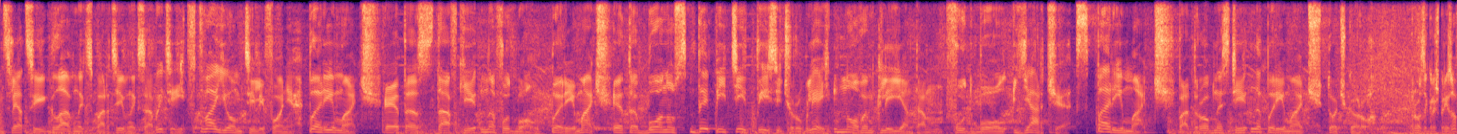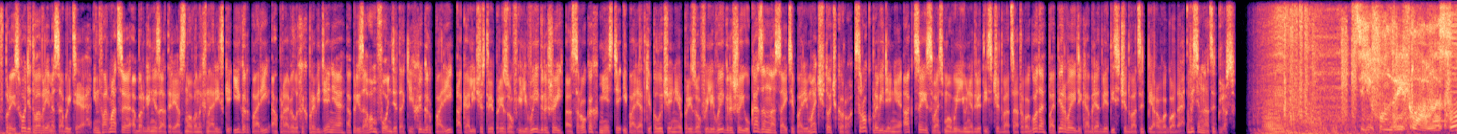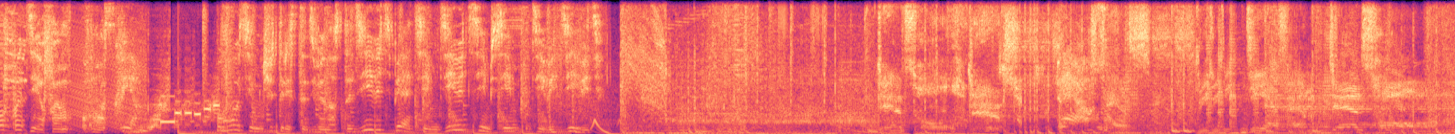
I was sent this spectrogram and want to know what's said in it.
трансляции главных спортивных событий в твоем телефоне. Париматч – это ставки на футбол. Париматч – это бонус до 5000 рублей новым клиентам. Футбол ярче с Париматч. Подробности на parimatch.ru Розыгрыш призов происходит во время события. Информация об организаторе основанных на риске игр пари, о правилах их проведения, о призовом фонде таких игр пари, о количестве призов или выигрышей, о сроках, месте и порядке получения призов или выигрышей указан на сайте parimatch.ru. Срок проведения акции с 8 июня 2020 года по 1 декабря 2021 года. 18+. Телефон рекламной службы DFM в Москве. 8 499 579 7799. Dance Hall. Dance. Dance. DFM. Dance Hall.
